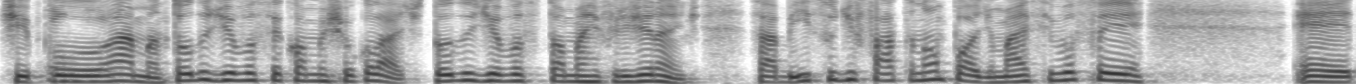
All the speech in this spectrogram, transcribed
Tipo, Entendi. ah, mano, todo dia você come chocolate, todo dia você toma refrigerante, sabe? Isso de fato não pode, mas se você é,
